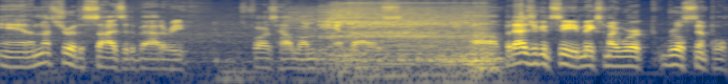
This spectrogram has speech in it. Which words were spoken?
and I'm not sure the size of the battery as far as how long the amp hours. Um, but as you can see, it makes my work real simple.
